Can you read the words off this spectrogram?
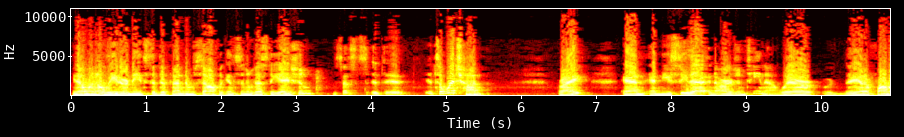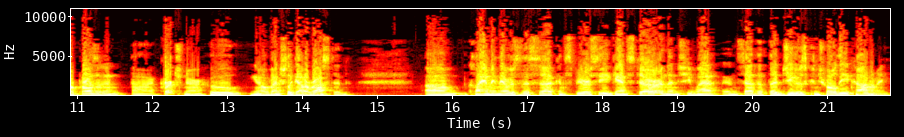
You know, when a leader needs to defend himself against an investigation, it's, it, it, it's a witch hunt, right? And and you see that in Argentina, where they had a former president, uh, Kirchner, who you know eventually got arrested, um, claiming there was this uh, conspiracy against her, and then she went and said that the Jews control the economy.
